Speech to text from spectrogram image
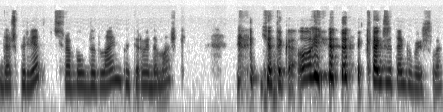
Даш, привет, вчера был дедлайн по первой домашке. Я такая, ой, как же так вышло?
